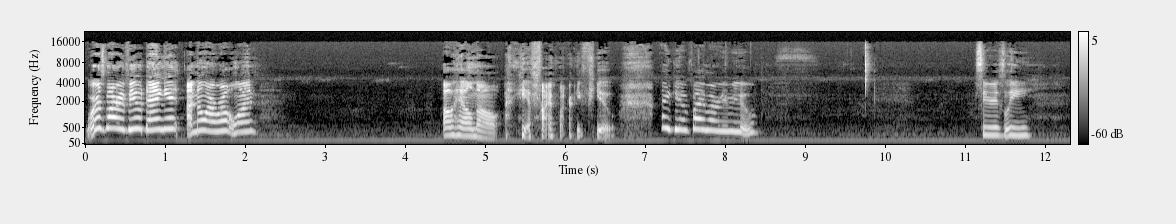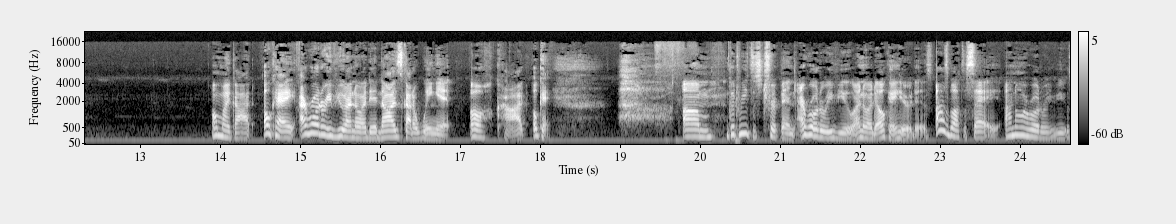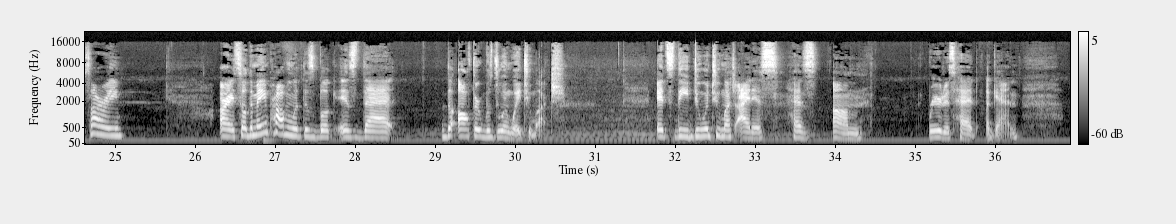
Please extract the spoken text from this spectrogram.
Where's my review? Dang it! I know I wrote one. Oh hell no! I can't find my review. I can't find my review. Seriously? Oh my god. Okay, I wrote a review. I know I did. Now I just gotta wing it. Oh god. Okay. Um, Goodreads is tripping. I wrote a review. I know I did. Okay, here it is. I was about to say. I know I wrote a review. Sorry. All right. So the main problem with this book is that the author was doing way too much. It's the doing too much itis has um reared its head again.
